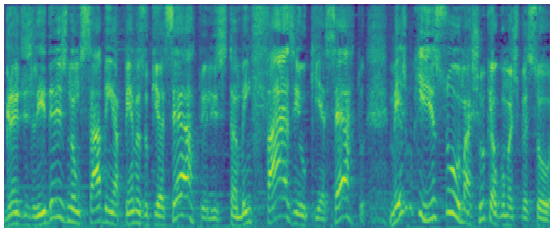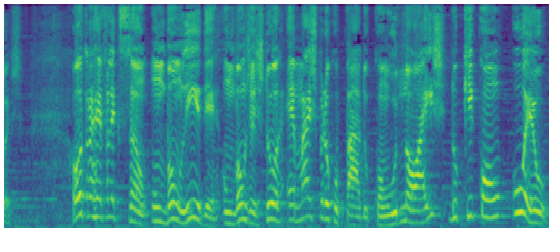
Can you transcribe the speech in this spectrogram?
Grandes líderes não sabem apenas o que é certo, eles também fazem o que é certo, mesmo que isso machuque algumas pessoas. Outra reflexão: um bom líder, um bom gestor é mais preocupado com o nós do que com o eu.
